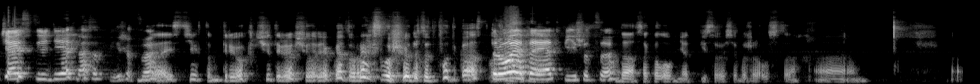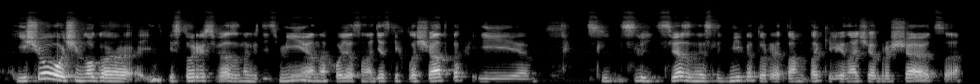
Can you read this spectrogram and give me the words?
часть людей от нас отпишется. Да, из тех там трех-четырех человек, которые слушают этот подкаст. Трое-то и отпишутся. Да, Соколов, не отписывайся, пожалуйста. Еще очень много историй, связанных с детьми, находятся на детских площадках и с, с, связанные с людьми, которые там так или иначе обращаются.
